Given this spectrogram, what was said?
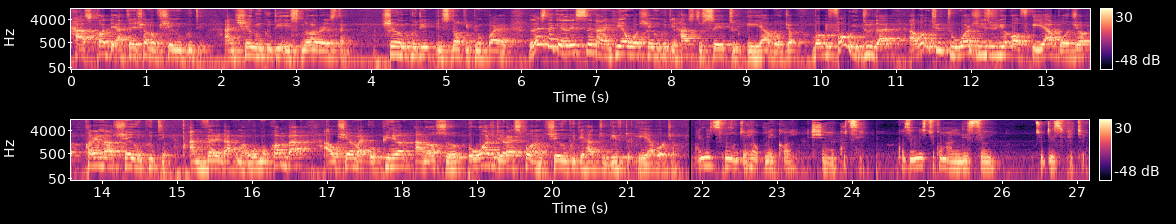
has caught the attention of Seun Kuti and Seun Kuti is not resting. Seun Kuti is not keeping quiet. Let's take a listen and hear what Seun Kuti has to say to Iyabojo. But before we do that, I want you to watch this video of Iyabojo calling out Seun Kuti and Very Dark Man. When we come back, I will share my opinion and also watch the response Seun Kuti had to give to Iyabojo. I need someone to help me call Seun Kuti because he needs to come and listen to this video.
